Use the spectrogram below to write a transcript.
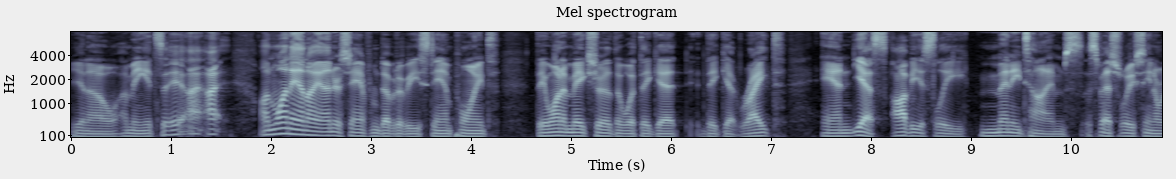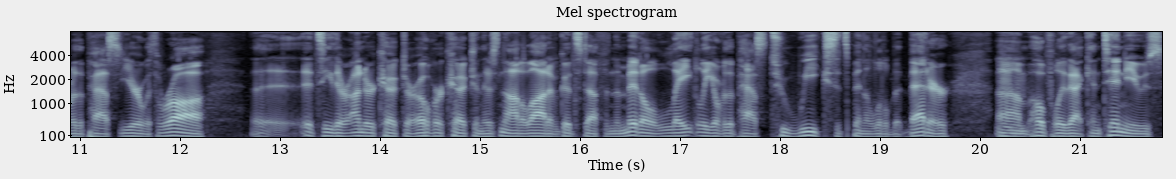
You know, I mean, it's I, I on one hand, I understand from WWE standpoint, they want to make sure that what they get they get right. And yes, obviously, many times, especially we've seen over the past year with Raw, it's either undercooked or overcooked, and there's not a lot of good stuff in the middle. Lately, over the past two weeks, it's been a little bit better. Um, hopefully, that continues.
